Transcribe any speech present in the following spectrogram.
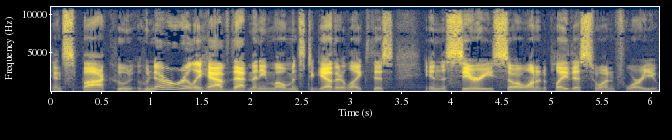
and Spock, who who never really have that many moments together like this in the series. So I wanted to play this one for you.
